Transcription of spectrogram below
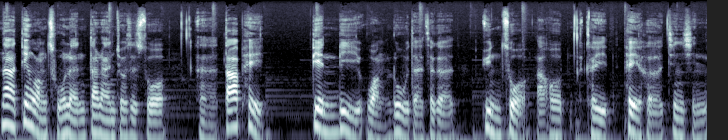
那电网储能当然就是说，呃，搭配电力网络的这个运作，然后可以配合进行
